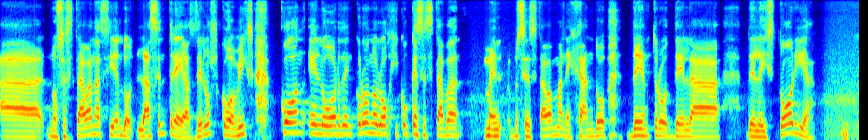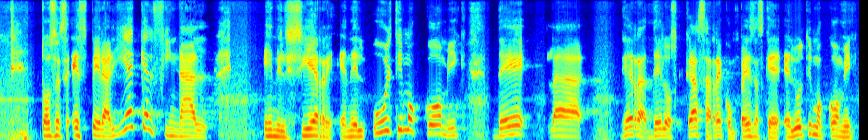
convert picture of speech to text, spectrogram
a nos estaban haciendo las entregas de los cómics con el orden cronológico que se estaba, se estaba manejando dentro de la, de la historia. Entonces, esperaría que al final, en el cierre, en el último cómic de la guerra de los cazarrecompensas, que el último cómic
